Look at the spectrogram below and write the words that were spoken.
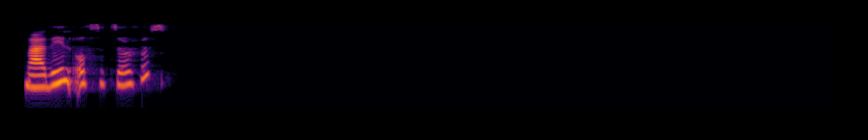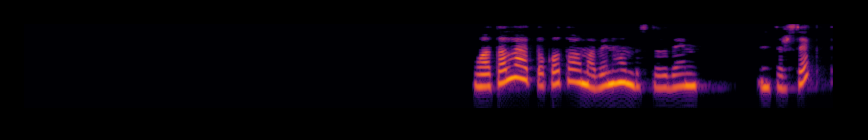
بعدين offset surface. وهطلع التقاطع ما بينهم باستخدام intersect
